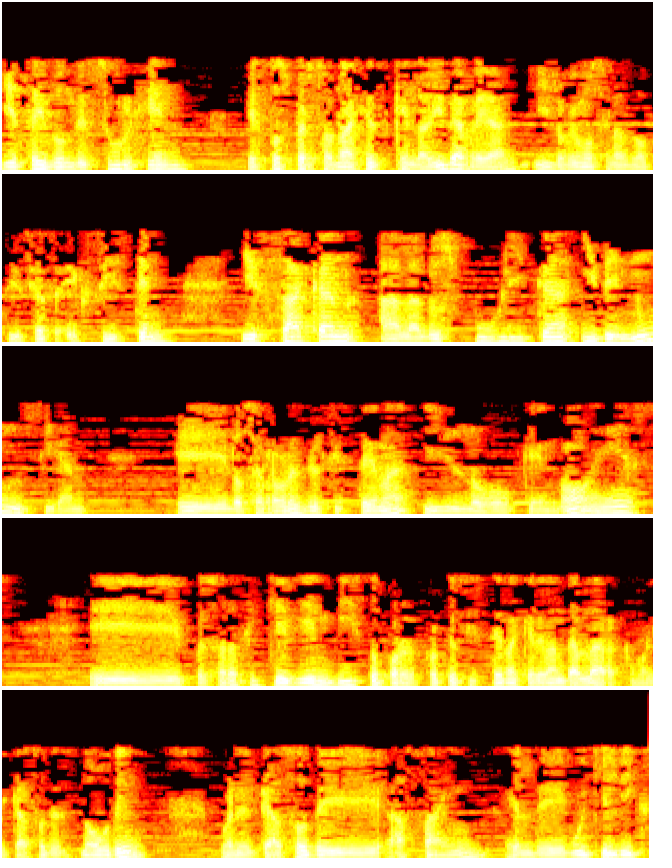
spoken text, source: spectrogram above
Y es ahí donde surgen estos personajes que en la vida real, y lo vemos en las noticias, existen y sacan a la luz pública y denuncian eh, los errores del sistema y lo que no es, eh, pues ahora sí que bien visto por el propio sistema que deban de hablar, como el caso de Snowden o en el caso de Assange, el de Wikileaks,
